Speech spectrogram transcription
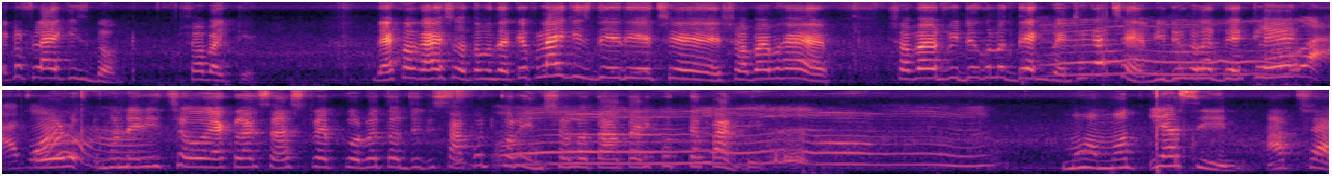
একটা ফ্লাই কিস দাও, সবাইকে। দেখো গাইস ও তোমাদেরকে ফ্লাই কিস দিয়ে দিয়েছে। সবাই হ্যাঁ সবাই ভিডিওগুলো দেখবে, ঠিক আছে? ভিডিওগুলো দেখলে ওর মনের ইচ্ছে, ও এক লাখ সাবস্ক্রাইব করবে তো যদি সাপোর্ট করে, ইনশাল্লাহ তাড়াতাড়ি করতে পারবে। মোহাম্মদ ইয়াসিন আচ্ছা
